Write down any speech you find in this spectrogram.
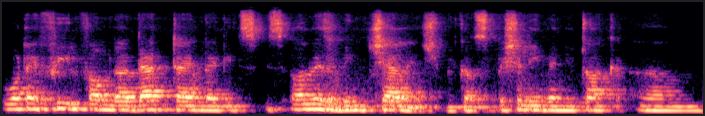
what I feel from the, that time, like it's it's always a big challenge because especially when you talk um,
